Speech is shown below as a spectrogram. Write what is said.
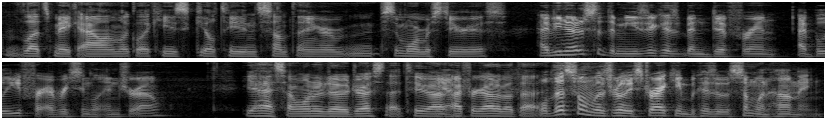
let's make Alan look like he's guilty in something or some more mysterious. Have you noticed that the music has been different, I believe, for every single intro? Yes, I wanted to address that too. I, yeah. I forgot about that. Well, this one was really striking because it was someone humming.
